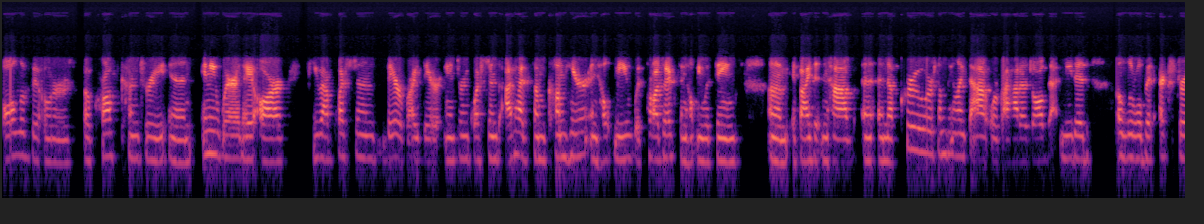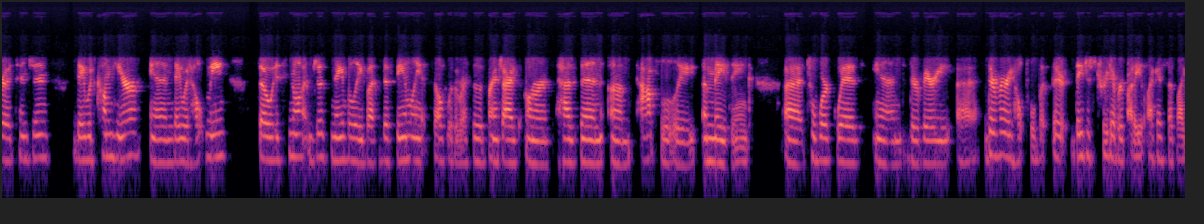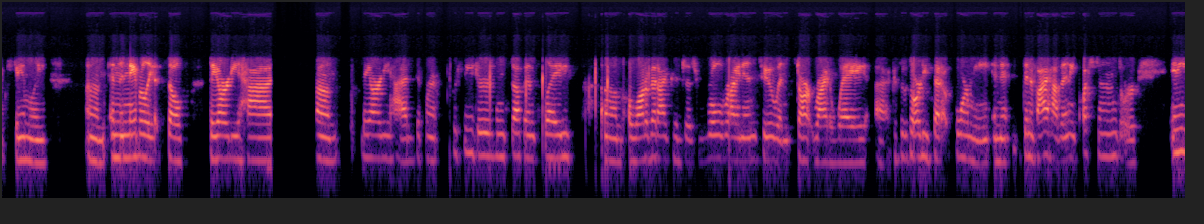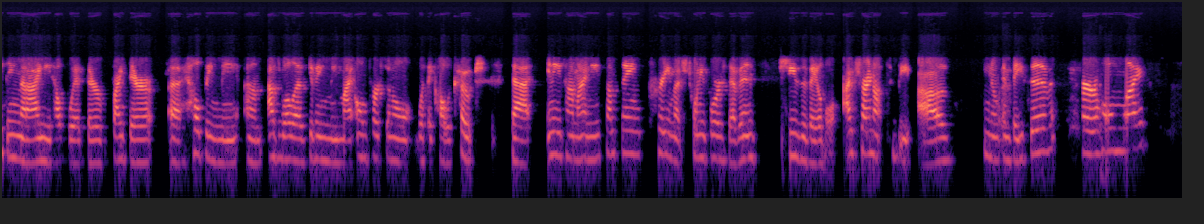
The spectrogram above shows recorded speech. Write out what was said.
all of the owners across country and anywhere they are If you have questions, they're right there answering questions. I've had some come here and help me with projects and help me with things. Um, if I didn't have a, enough crew or something like that, or if I had a job that needed a little bit extra attention, they would come here and they would help me. So it's not just neighborly, but the family itself with the rest of the franchise owners has been um, absolutely amazing uh, to work with, and they're very uh, they're very helpful. But they they just treat everybody like I said like family. Um, and the neighborly itself, they already had um, they already had different procedures and stuff in place. Um, a lot of it I could just roll right into and start right away because uh, it was already set up for me. And it, then if I have any questions or anything that I need help with, they're right there uh, helping me, um, as well as giving me my own personal, what they call a coach, that anytime I need something, pretty much 24 7, she's available. I try not to be as, you know, invasive her home life,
